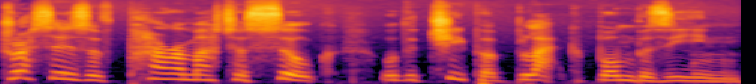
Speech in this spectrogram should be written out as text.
Dresses of Parramatta silk or the cheaper black bombazine,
